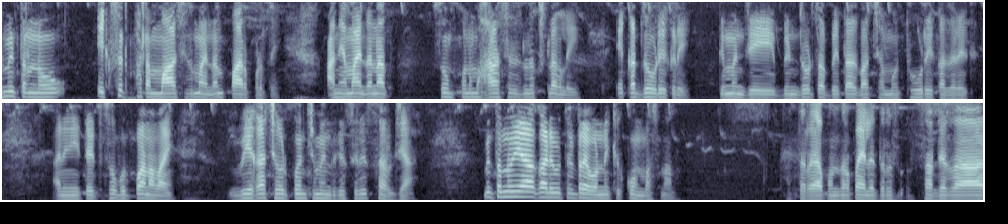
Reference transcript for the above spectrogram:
मित्रांनो एकसष्ट फाटा माळशीचं मैदान पार पडतंय. आणि या मैदानात संपूर्ण महाराष्ट्राचं लक्ष लागलं आहे एका जोडीकडे ते म्हणजे बिंदोडचा बेताज बादशाह मथुर एका जडे आणि त्याच्यासोबत पाहणार आहे वेगा शेवट पंचमेंद्र केसरी सर्जा. मित्रांनो या गाडीवरती ड्रायव्हर नक्की कोण बसणार? तर आपण जर पाहिलं तर सर्जाचा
